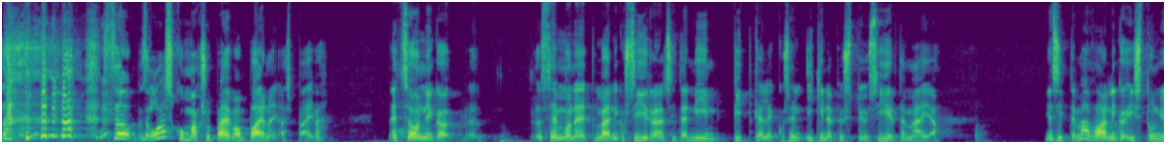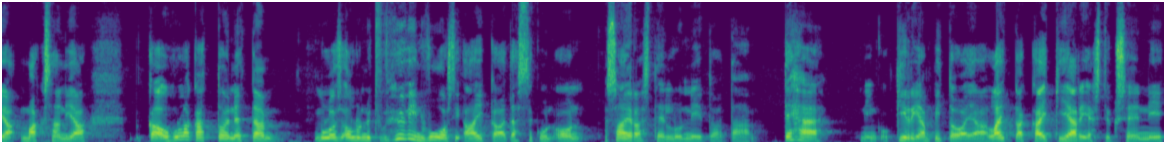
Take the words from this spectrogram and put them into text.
se on, se laskunmaksupäivä on painajaispäivä. Et se on niinku semmoinen, että mä niinku siirrän sitä niin pitkälle, kun sen ikinä pystyy siirtämään. Ja ja sitten mä vaan niin istun ja maksan ja kauhulla katsoin, että mulla olisi ollut nyt hyvin vuosi aikaa tässä, kun on sairastellut, niin tota, tehdä niin kirjanpitoa ja laittaa kaikki järjestykseen, niin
